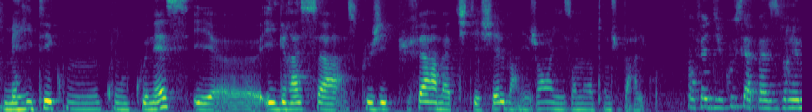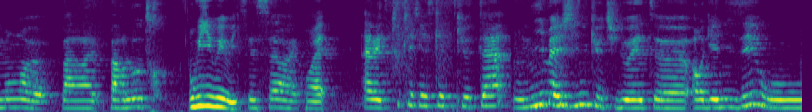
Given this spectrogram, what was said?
qui méritait qu'on le connaisse et, euh, et, grâce à ce que j'ai pu faire à ma petite échelle, ben, les gens, ils en ont entendu parler. Quoi. En fait, du coup, ça passe vraiment euh, par, par l'autre. Oui, oui, oui. C'est ça, ouais. Ouais avec toutes les casquettes que tu as, on imagine que tu dois être euh, organisé ou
